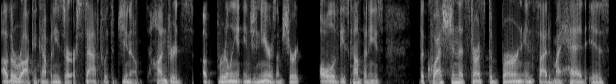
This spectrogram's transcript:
other rocket companies are staffed with, you know, hundreds of brilliant engineers, I'm sure all of these companies, the question that starts to burn inside of my head is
